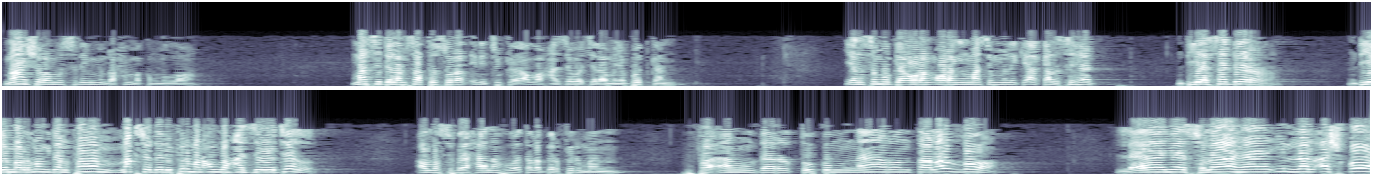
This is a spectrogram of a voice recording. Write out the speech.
Masyaallah muslimin rahimakumullah. Masih dalam satu surat ini juga Allah Azza wa Jalla menyebutkan yang semoga orang-orang yang masih memiliki akal sehat dia sadar dia merenungi dan faham maksud dari firman Allah Azza wa Jal. Allah Subhanahu wa taala berfirman fa'anzartukum narun talazza la yaslaha illa al-ashqa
